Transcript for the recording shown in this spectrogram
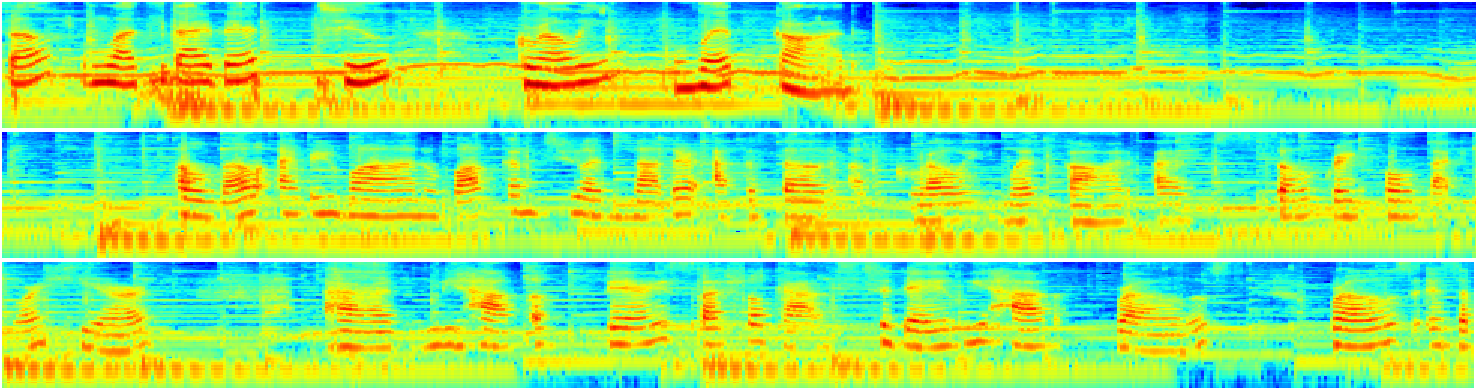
So let's dive into growing with God. Hello, everyone. Welcome to another episode of Growing with God. I'm so grateful that you are here. And we have a very special guest. Today, we have Rose. Rose is a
